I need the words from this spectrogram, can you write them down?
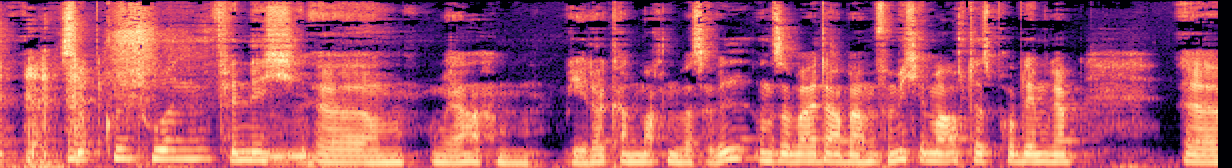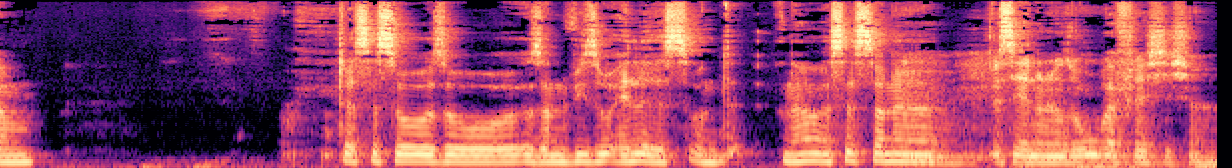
Subkulturen finde ich, mhm. ähm, ja, jeder kann machen, was er will und so weiter, aber haben für mich immer auch das Problem gehabt, ähm, dass es so, so, so ein visuelles und ne, es ist so eine. Mhm. Ist ja nur so oberflächlicher.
